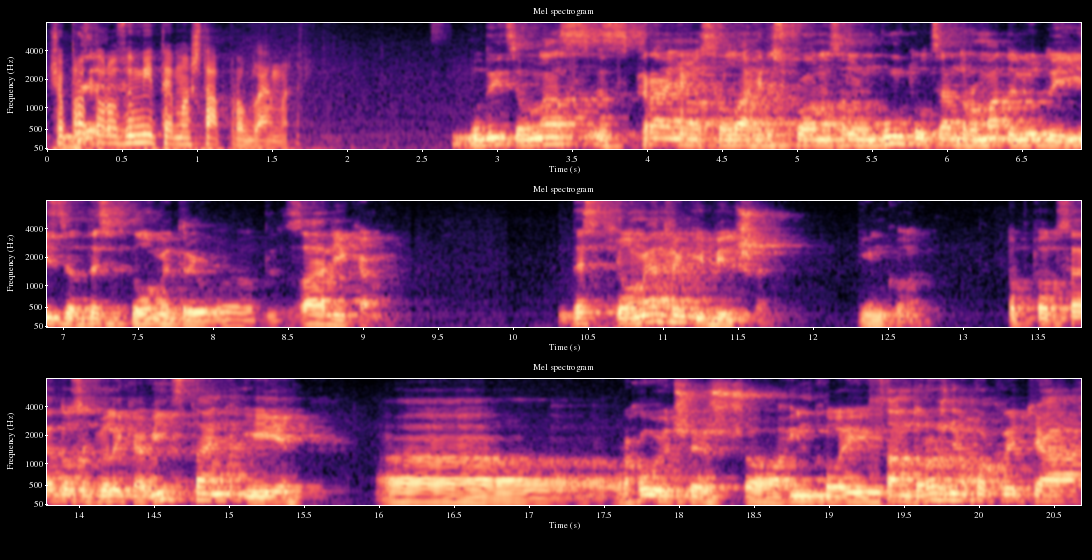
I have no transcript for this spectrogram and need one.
щоб просто Де- розуміти масштаб проблеми? Ну, дивіться, у нас з крайнього села гірського населеного пункту в центр громади люди їздять 10 кілометрів е, за ліками. 10 кілометрів і більше інколи. Тобто це досить велика відстань, і е, враховуючи, що інколи і стан дорожнього покриття,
